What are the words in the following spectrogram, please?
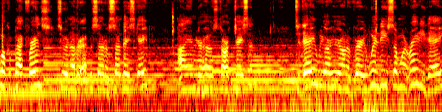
Welcome back, friends, to another episode of Sundayscape. I am your host, Darth Jason. Today we are here on a very windy, somewhat rainy day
